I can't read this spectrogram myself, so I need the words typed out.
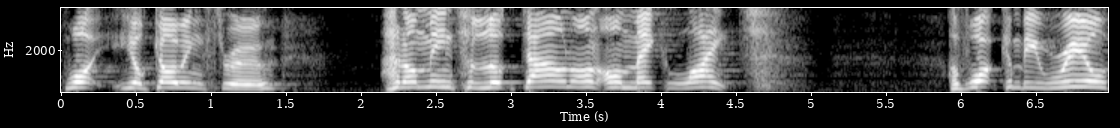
what you're going through. I don't mean to look down on or make light of what can be real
